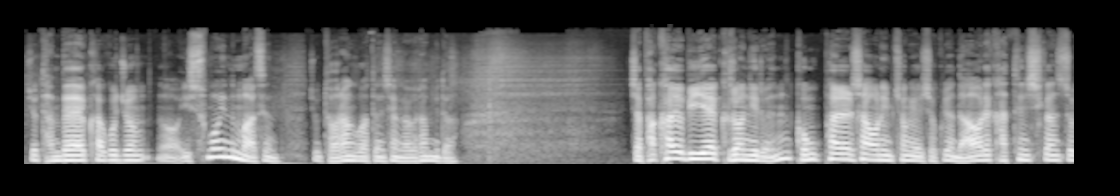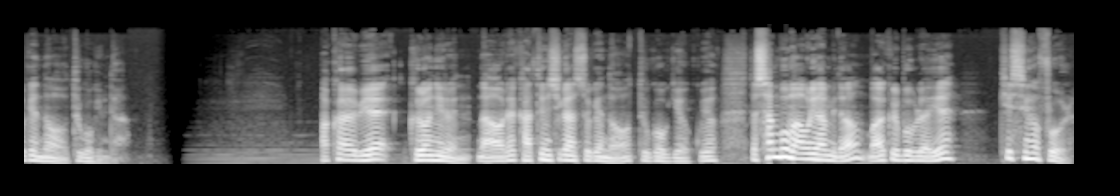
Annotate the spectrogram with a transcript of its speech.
좀 담백하고 좀 어, 이 숨어 있는 맛은 좀 덜한 것 같다는 생각을 합니다. 자, 박하유비의 그런 일은 0845님 청해 주셨고요. 나월의 같은 시간 속에 넣어 두 곡입니다. 박하유비의 그런 일은 나월의 같은 시간 속에 넣어 두 곡이었고요. 자, 3부 마무리합니다. 마이클 부블레의 Kissing a Fool.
